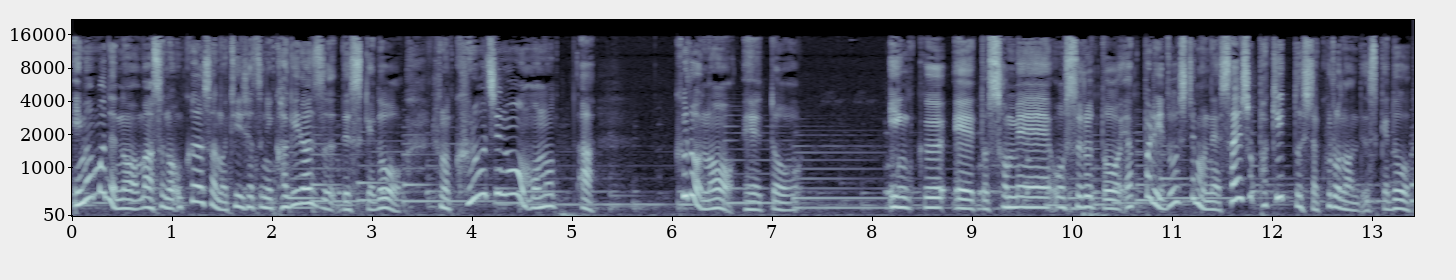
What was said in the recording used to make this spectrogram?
今までの,、まあそのお母さんの T シャツに限らずですけどその黒地のものあ黒の、えっとインク、えーと、染めをするとやっぱりどうしてもね最初パキッとした黒なんですけどこ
